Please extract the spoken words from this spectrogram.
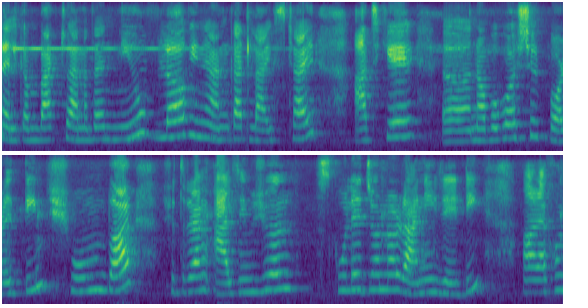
Welcome back to another new vlog in Uncut Lifestyle আজকে নববর্ষের পরের দিন, সোমবার। সুতরাং অ্যাজ ইউজুয়াল স্কুলের জন্য রানি রেডি আর এখন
